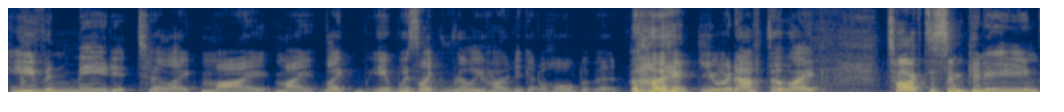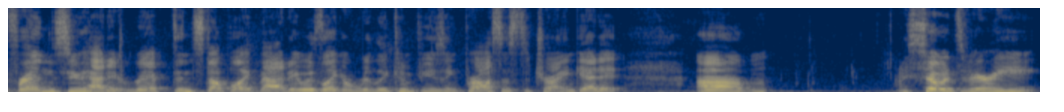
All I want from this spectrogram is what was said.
even made it to like my my like it was like really hard to get a hold of it like you would have to like talk to some canadian friends who had it ripped and stuff like that it was like a really confusing process to try and get it um so it's very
